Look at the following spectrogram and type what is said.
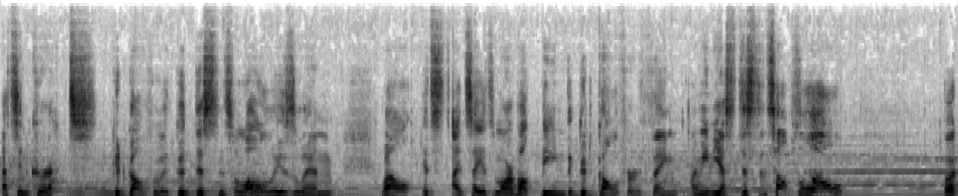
That's incorrect. Good golfer with good distance will always win. Well, it's I'd say it's more about being the good golfer thing. I mean, yes, distance helps a little, but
